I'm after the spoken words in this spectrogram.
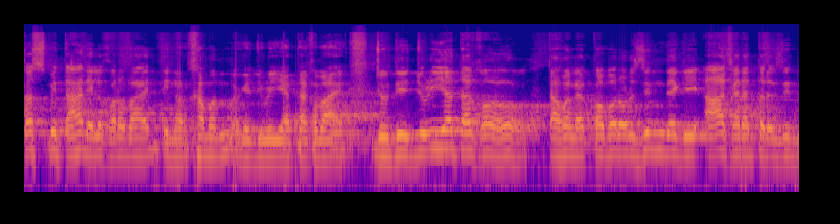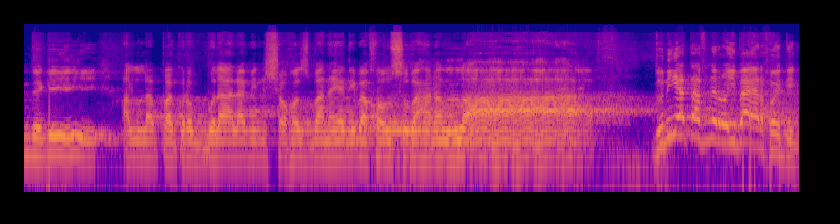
তসবি তাহলিল করবাই দিনের খামল লগে জুড়িয়া থাকবাই যদি জুড়িয়া থাকো, তাহলে কবরের জিন্দেগি, আখেরাতের জিন্দেগি, আল্লাহ পাক রব্বুল আলামিন সহজ বানাইয়া দিবা খৌ সুবহানাল্লাহ। দুনিয়াতে আপনি রইবা আর কয়দিন?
